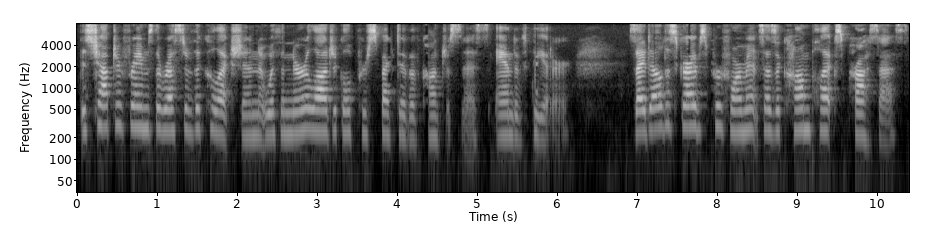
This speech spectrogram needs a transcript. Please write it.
this chapter frames the rest of the collection with a neurological perspective of consciousness and of theater. Zaidel describes performance as a complex process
